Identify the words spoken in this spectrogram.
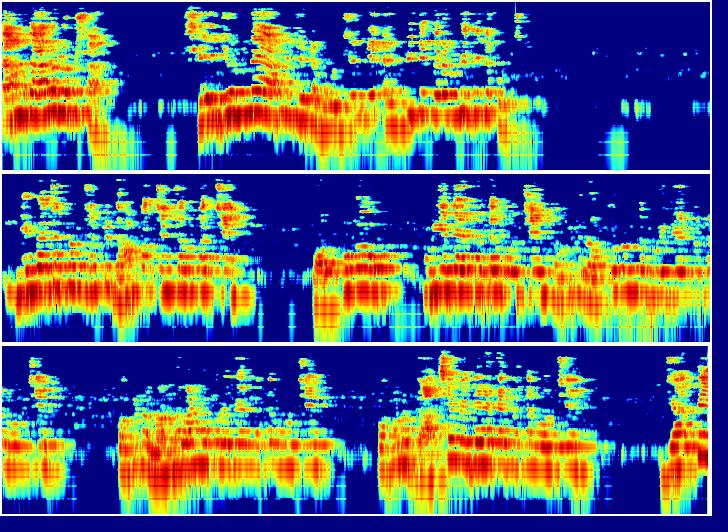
তাহলে তো আরও লোকসান সেই জন্য আপনি যেটা বলছেন যে একদিকে তারা বিরোধিতা করছে নির্বাচন কমিশনকে ধমকাচ্ছেন চমকাচ্ছেন কখনো পুড়িয়ে দেওয়ার কথা বলছেন, কখনো রক্তবন্ধ করে দেওয়ার কথা বলছেন, কখনো লণ্ডভণ্ড করে দেওয়ার কথা বলছেন, কখনো গাছে বেঁধে রাখার কথা বলছেন, যাতে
